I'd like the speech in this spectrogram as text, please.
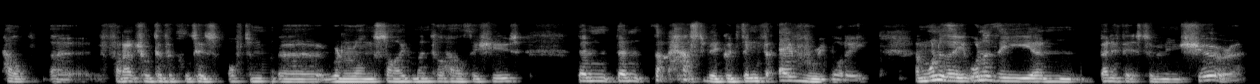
help uh, financial difficulties often uh, run alongside mental health issues. Then, then that has to be a good thing for everybody. And one of the one of the um, benefits to an insurer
